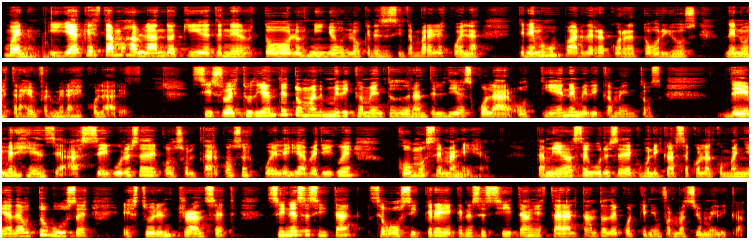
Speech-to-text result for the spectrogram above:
Bueno, y ya que estamos hablando aquí de tener todos los niños lo que necesitan para la escuela, tenemos un par de recordatorios de nuestras enfermeras escolares. Si su estudiante toma medicamentos durante el día escolar o tiene medicamentos de emergencia, asegúrese de consultar con su escuela y averigüe cómo se maneja. También asegúrese de comunicarse con la compañía de autobuses Student Transit si necesita o si cree que necesitan estar al tanto de cualquier información médica.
